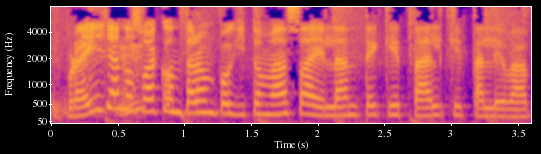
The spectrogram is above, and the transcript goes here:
Y por ahí ya nos va a contar un poquito más adelante qué tal, qué tal le va.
